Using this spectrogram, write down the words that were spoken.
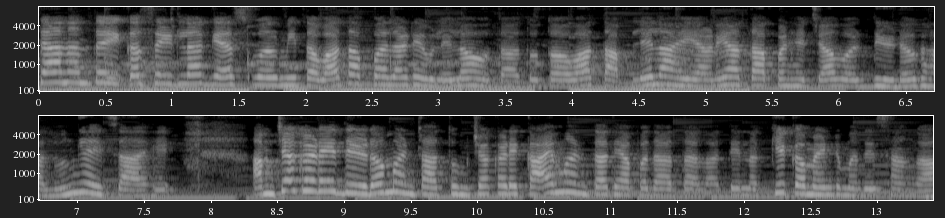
त्यानंतर एका साईडला गॅसवर मी तवा तापायला ठेवलेला होता. तो तवा तापलेला आहे आणि आता आपण ह्याच्यावर दिडं घालून घ्यायचं आहे. आमच्याकडे देडं म्हणतात तुमच्याकडे काय म्हणतात ह्या पदार्थाला ते नक्की कमेंटमध्ये सांगा.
